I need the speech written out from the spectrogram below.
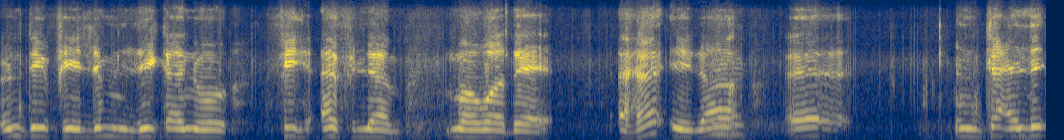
عندي فيلم اللي كانوا فيه أفلام مواضيع هائلة مم. جعل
